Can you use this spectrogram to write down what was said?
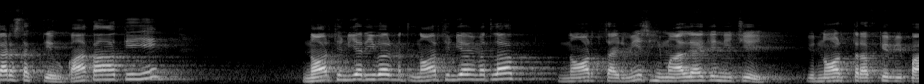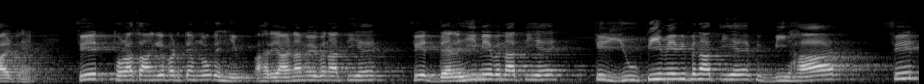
कर सकते हो। कहाँ कहाँ आती है ये? नॉर्थ इंडिया रिवर मतलब नॉर्थ इंडिया में मतलब नॉर्थ साइड में हिमालय के नीचे, जो नॉर्थ तरफ़ के भी पार्ट हैं। फिर थोड़ा सा आगे बढ़ते हैं हम लोग तो हरियाणा में भी बनाती है, फिर दिल्ली में बनाती है, फिर यूपी में भी बनाती है, फिर बिहार, फिर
